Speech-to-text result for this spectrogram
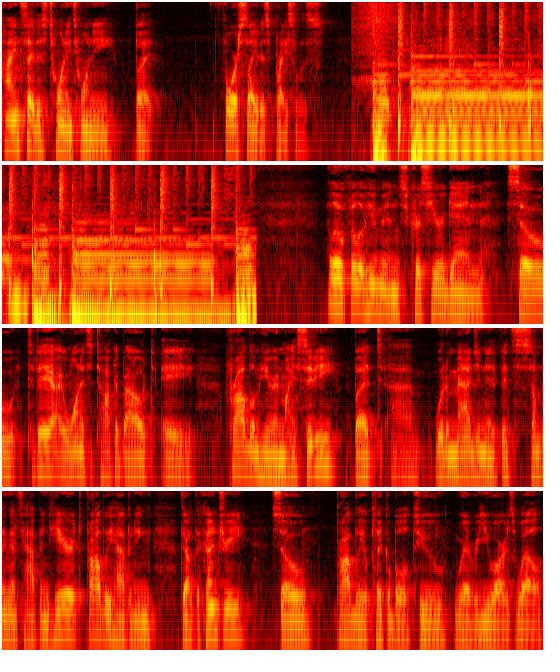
hindsight is 2020, but foresight is priceless. Hello, fellow humans. Chris here again. So, today I wanted to talk about a problem here in my city, but um, would imagine if it's something that's happened here, it's probably happening throughout the country, so probably applicable to wherever you are as well.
